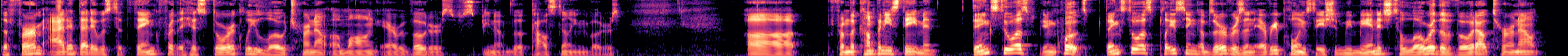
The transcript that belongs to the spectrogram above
The firm added that it was to thank for the historically low turnout among Arab voters, you know, the Palestinian voters. Uh, from the company's statement, Thanks to us, in quotes, thanks to us placing observers in every polling station, we managed to lower the vote out turnout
